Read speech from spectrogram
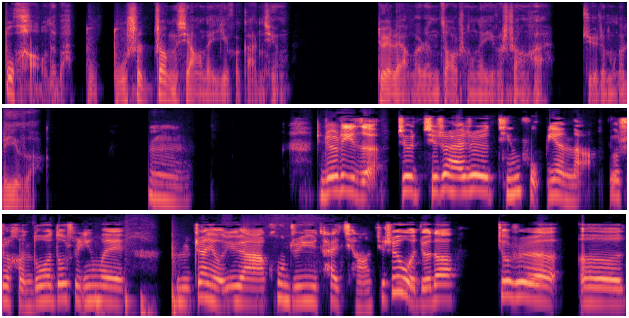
不好的吧，不不是正向的一个感情，对两个人造成的一个伤害。举这么个例子。嗯，你这个例子就其实还是挺普遍的，就是很多都是因为就是占有欲啊、控制欲太强。其实我觉得就是呃，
